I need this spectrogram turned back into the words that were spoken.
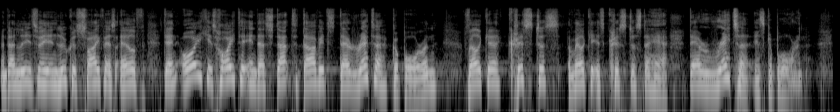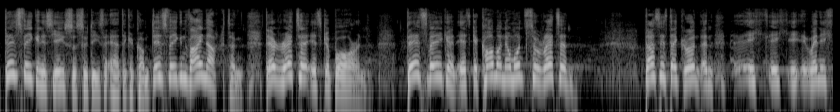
Und dann lesen wir in Lukas 2, Vers 11, denn euch ist heute in der Stadt Davids der Retter geboren, welcher Christus, welcher ist Christus der Herr. Der Retter ist geboren. Deswegen ist Jesus zu dieser Erde gekommen. Deswegen Weihnachten. Der Retter ist geboren. Deswegen ist gekommen, um uns zu retten. Das ist der Grund. Und ich, ich, ich, wenn ich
